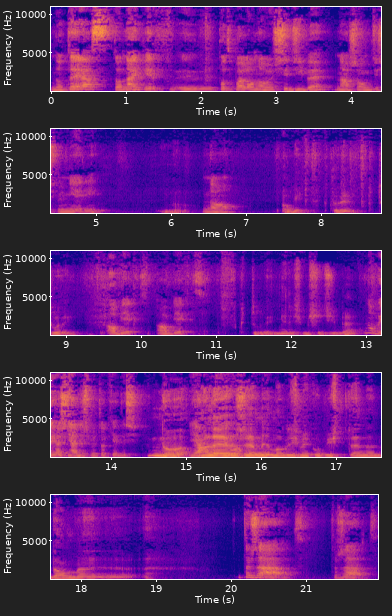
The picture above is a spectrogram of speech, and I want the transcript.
No teraz to najpierw y, podpalono siedzibę naszą, gdzieśmy mieli. No, Obiekt, który, w której, obiekt, obiekt. w której mieliśmy siedzibę. No wyjaśnialiśmy to kiedyś. No, Jak to ale było? że my mogliśmy kupić ten dom. e, To żart, to żart.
